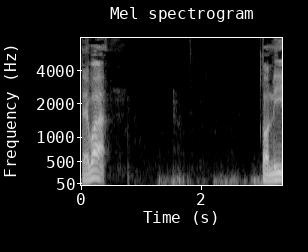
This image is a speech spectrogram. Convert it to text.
แต่ว่า ตอนนี้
